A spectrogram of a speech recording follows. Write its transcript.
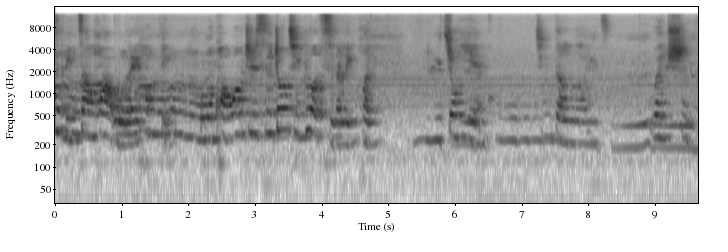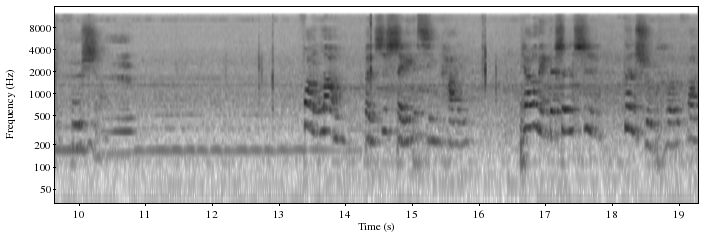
自鸣造化五雷轰顶。我们狂妄至思、钟情若此的灵魂，终也惊得了温顺的扶手。放浪本是谁的心骸？飘零的身世更属何方？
